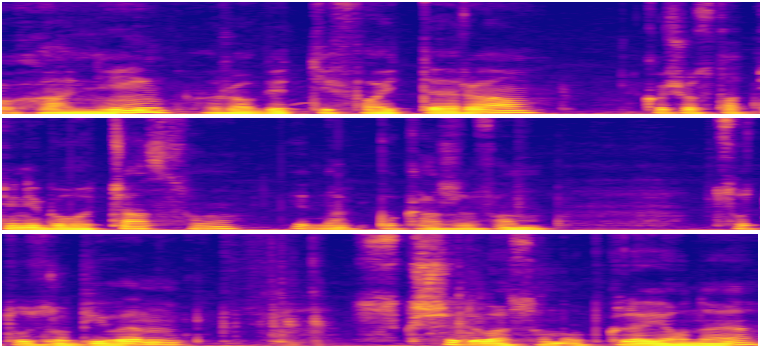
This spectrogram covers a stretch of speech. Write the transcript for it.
Kochani, robię T-Fightera. Jakoś ostatnio nie było czasu, jednak pokażę Wam, co tu zrobiłem. Skrzydła są obklejone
